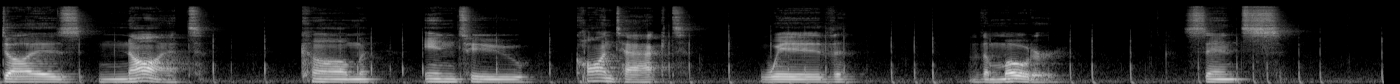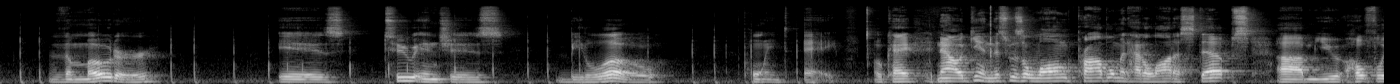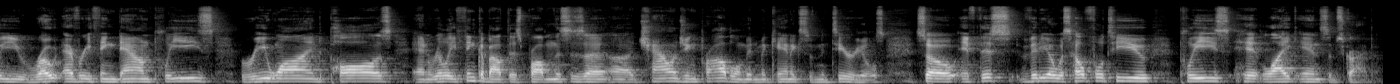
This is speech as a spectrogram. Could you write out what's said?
does not come into contact with the motor since the motor is two inches below point A. Okay. Now, again, this was a long problem. It had a lot of steps. Um, you hopefully you wrote everything down. Please rewind, pause, and really think about this problem. This is a, a challenging problem in mechanics of materials. So, if this video was helpful to you, please hit like and subscribe.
